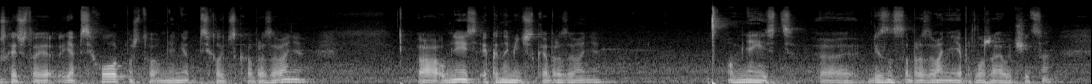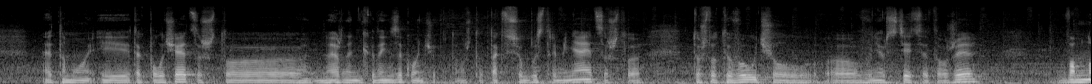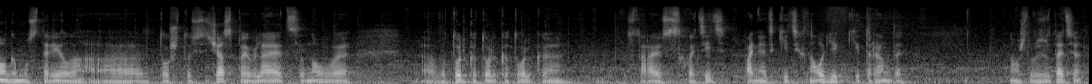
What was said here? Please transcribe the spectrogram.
могу сказать, что я, я психолог, потому что у меня нет психологического образования. А, у меня есть экономическое образование. У меня есть э, бизнес-образование, я продолжаю учиться этому. И так получается, что, наверное, никогда не закончу, потому что так все быстро меняется, что то, что ты выучил э, в университете, это уже во многом устарело, а то, что сейчас появляется новое, э, вот только-только-только стараюсь схватить, понять, какие технологии, какие тренды. Потому что в результате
